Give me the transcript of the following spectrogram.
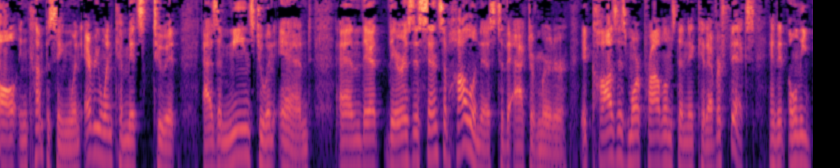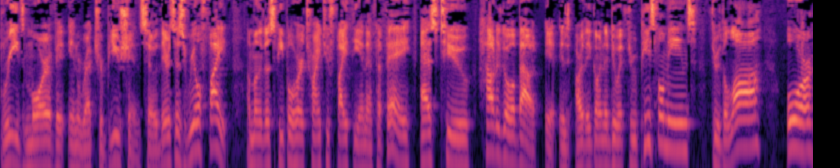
all encompassing when everyone commits to it as a means to an end and that there is a sense of hollowness to the act of murder. It causes more problems than it could ever fix and it only breeds more of it in retribution. So there's this real fight among those people who are trying to fight the NFFA as to how to go about it. Is, are they going to do it through peaceful means, through the law, or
